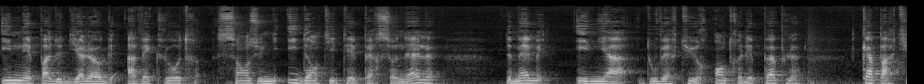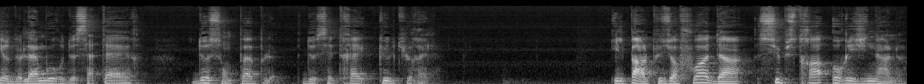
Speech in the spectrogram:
il n'est pas de dialogue avec l'autre sans une identité personnelle, de même il n'y a d'ouverture entre les peuples qu'à partir de l'amour de sa terre, de son peuple, de ses traits culturels. Il parle plusieurs fois d'un substrat original.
